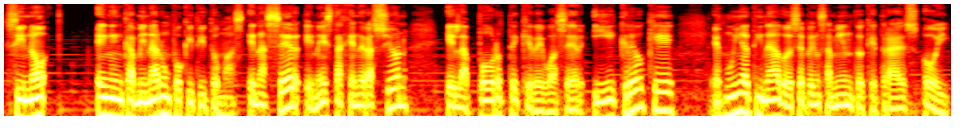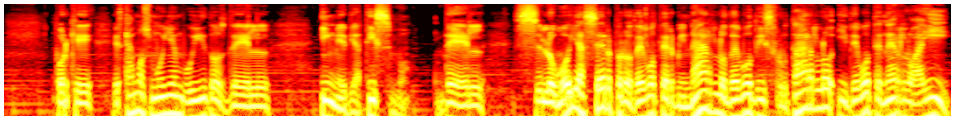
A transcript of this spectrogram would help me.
sino en encaminar un poquitito más, en hacer en esta generación el aporte que debo hacer. Y creo que es muy atinado ese pensamiento que traes hoy, porque estamos muy embuidos del inmediatismo, del lo voy a hacer, pero debo terminarlo, debo disfrutarlo y debo tenerlo ahí.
